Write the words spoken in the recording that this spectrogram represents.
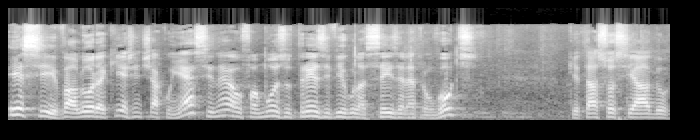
Esse valor aqui a gente já conhece, né? o famoso 13,6 eletronvolts, que está associado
